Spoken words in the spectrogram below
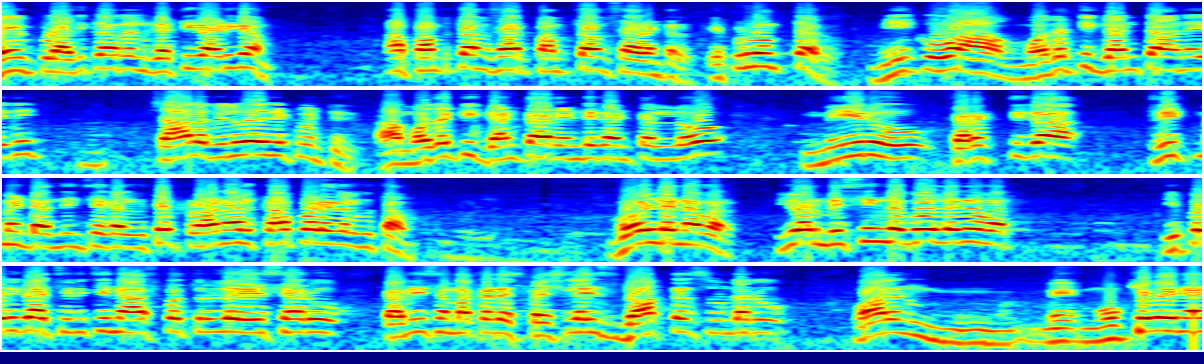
మేము ఇప్పుడు అధికారులను గట్టిగా అడిగాం. ఆ పంపుతాం సార్ పంపుతాం సార్ అంటారు. ఎప్పుడు పంపుతారు? మీకు ఆ మొదటి గంట అనేది చాలా విలువైనటువంటిది. ఆ మొదటి గంట రెండు గంటల్లో మీరు కరెక్ట్గా ట్రీట్మెంట్ అందించగలిగితే ప్రాణాలు కాపాడగలుగుతాం. Golden hour you are missing the golden hour ఇప్పటిగా చిన్న చిన్న ఆసుపత్రుల్లో వేశారు. కనీసం అక్కడ స్పెషలైజ్డ్ డాక్టర్స్ ఉండరు. వాళ్ళని ముఖ్యమైన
